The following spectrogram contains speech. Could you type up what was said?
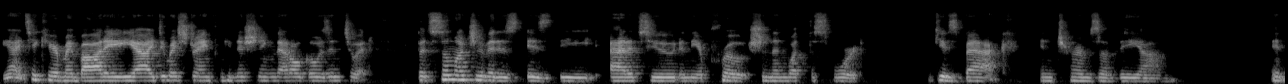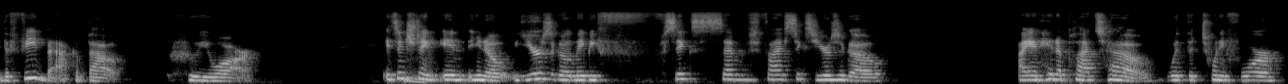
yeah i take care of my body. Yeah i do my strength and conditioning. That all goes into it. But so much of it is is the attitude and the approach and then what the sport gives back in terms of the um, the feedback about who you are it's interesting hmm. in you know years ago maybe six seven five six years ago I had hit a plateau with the 24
